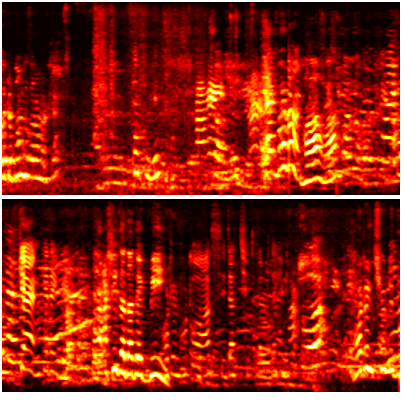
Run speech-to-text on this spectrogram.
ওটা বন্ধ করো রাখো কেন কে দেখবি? আসি দাদা দেখবি আসছি যাচ্ছি দেখিনি। হটেন শিউলি দি।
